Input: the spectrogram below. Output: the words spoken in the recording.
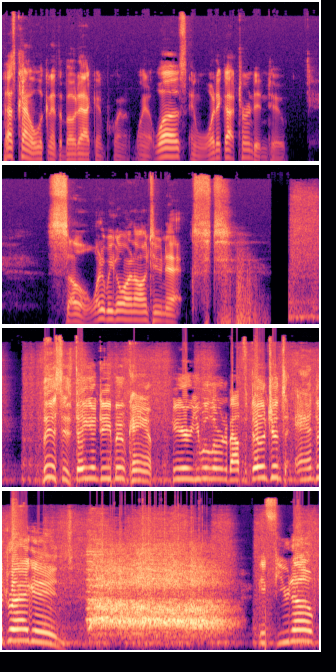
that's kind of looking at the Bodak and when it was and what it got turned into. So, what are we going on to next? This is D&D Boot Camp. Here you will learn about the dungeons and the dragons. If you don't,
